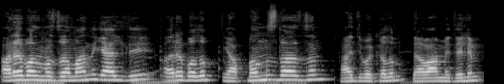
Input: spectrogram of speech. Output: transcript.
araba alma zamanı geldi. Araba alıp yapmamız lazım. Hadi bakalım devam edelim.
